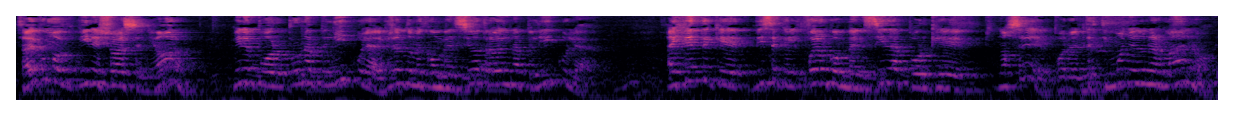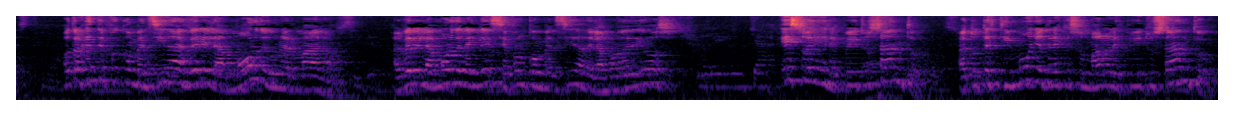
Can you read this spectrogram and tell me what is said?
¿Sabes cómo vine yo al Señor? Vine por, por una película. El Espíritu Santo me convenció a través de una película. Hay gente que dice que fueron convencidas porque, no sé, por el testimonio de un hermano. Otra gente fue convencida al ver el amor de un hermano. Al ver el amor de la iglesia, fueron convencidas del amor de Dios. Eso es el Espíritu Santo. A tu testimonio tenés que sumarlo al Espíritu Santo.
